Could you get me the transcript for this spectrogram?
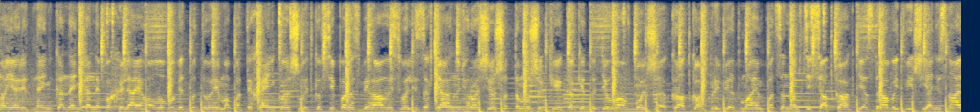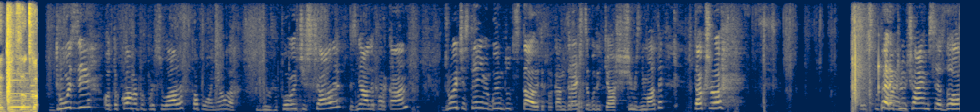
моя рідненька, ненька, не похиляй голову, відбудуємо потихеньку Швидко всі порозбігались, валізах тягнуть гроші Що там мужики, как ідуть діла в Польше? Кратко, привіт моїм пацанам з десятка Где здравий двіж, я не знаю, тут загад отако ми попрацювали, поняла? Дуже. Повичищали, зняли паркан. В другій частині ми будемо тут ставити паркан. До речі, це буде тяжче, чим знімати. Так що переключаємося до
